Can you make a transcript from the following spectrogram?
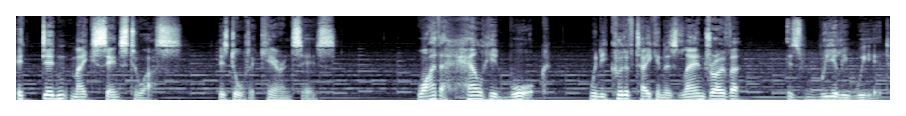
It didn't make sense to us, his daughter Karen says. Why the hell he'd walk when he could have taken his Land Rover is really weird.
